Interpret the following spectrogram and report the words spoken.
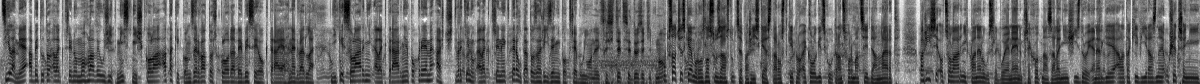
Cílem je, aby tuto elektřinu mohla využít místní škola a taky konzervatoř Claude Debussyho, která je hned vedle. Díky solární elektrárně pokryjeme až čtvrtinu elektřiny, kterou tato zařízení potřebují. Popsal českému rozhlasu zástupce pařížské starostky pro ekologickou transformaci Dan Lert. Paříž si od solárních panelů slibuje nejen přechod na zelenější zdroj energie, ale taky výrazné ušetření.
